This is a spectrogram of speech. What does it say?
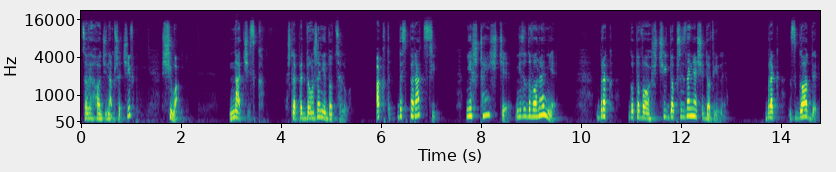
Co wychodzi naprzeciw? Siła, nacisk, ślepe dążenie do celu, akt desperacji nieszczęście, niezadowolenie, brak gotowości do przyznania się do winy, brak zgody.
